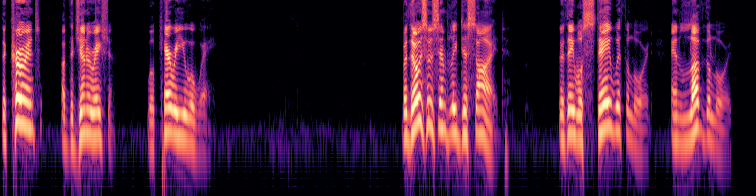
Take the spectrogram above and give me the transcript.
The current of the generation will carry you away. But those who simply decide that they will stay with the Lord and love the Lord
